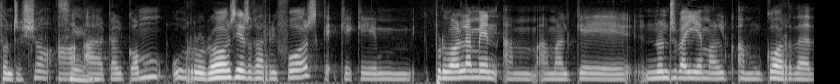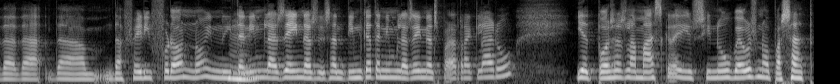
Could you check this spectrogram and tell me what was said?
doncs això, a, Sí. a quelcom horrorós i esgarrifós que, que, que probablement amb, amb el que no ens veiem el, amb cor de, de, de, de, de fer-hi front, no? I ni mm. tenim les eines, ni sentim que tenim les eines per arreglar-ho, i et poses la màscara i dius, si no ho veus, no ha passat.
